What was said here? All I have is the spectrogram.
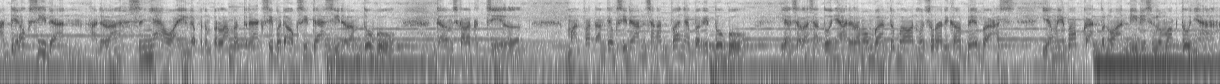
Antioksidan adalah senyawa yang dapat memperlambat reaksi pada oksidasi dalam tubuh dalam skala kecil. Manfaat antioksidan sangat banyak bagi tubuh, yang salah satunya adalah membantu melawan unsur radikal bebas yang menyebabkan penuaan dini sebelum waktunya.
